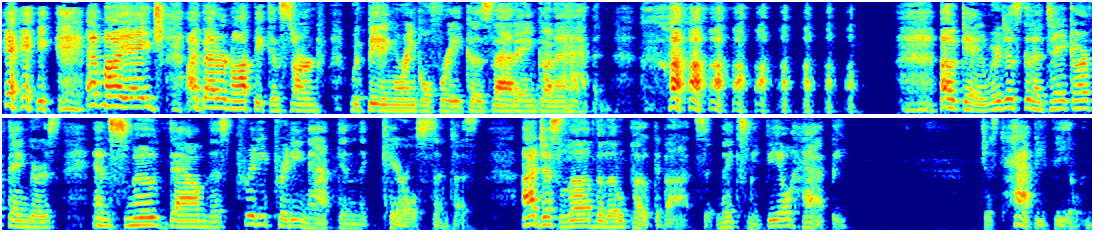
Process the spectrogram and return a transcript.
Hey, at my age, I better not be concerned with being wrinkle-free because that ain't going to happen. okay, we're just going to take our fingers and smooth down this pretty, pretty napkin that Carol sent us. I just love the little polka dots. It makes me feel happy. Just happy feeling.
